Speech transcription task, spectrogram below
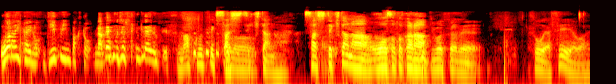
お笑い界のディープインパクト、中山女子短期大学です。まくってきたな。刺してきたな。刺してきたな、大外から。ましたね。そうや、聖夜は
